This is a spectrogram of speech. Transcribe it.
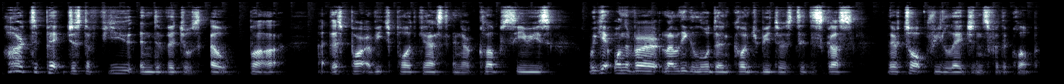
hard to pick just a few individuals out, but at this part of each podcast in our club series, we get one of our La Liga Lowdown contributors to discuss their top three legends for the club.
